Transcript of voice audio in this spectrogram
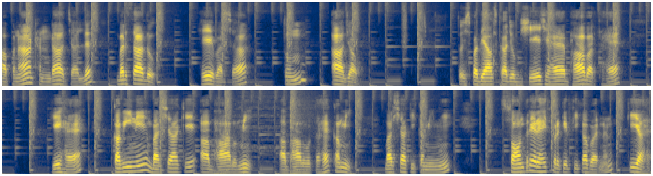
अपना ठंडा जल बरसा दो। हे वर्षा, तुम आ जाओ। तो इस पद्यांश का जो विशेष है, भाव अर्थ है, ये है कवि ने वर्षा के अभाव में, अभाव होता है कमी, वर्षा की कमी में सौंदर्य रहित प्रकृति का वर्णन किया है।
